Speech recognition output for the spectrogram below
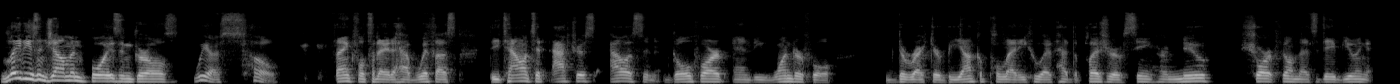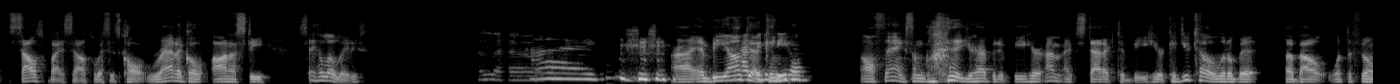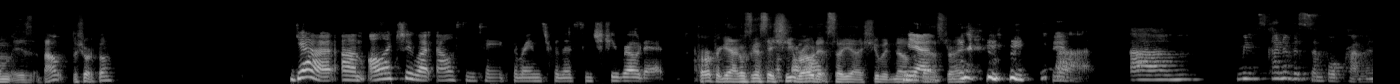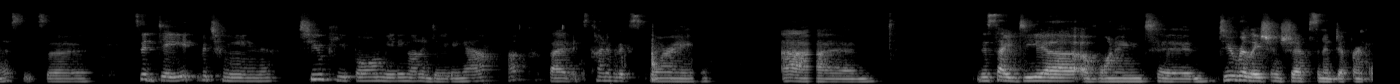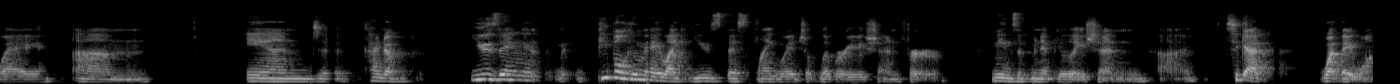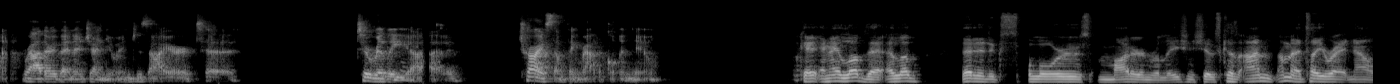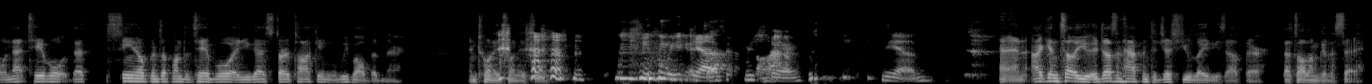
Ladies and gentlemen, boys and girls, we are so thankful today to have with us the talented actress Alison Goldfarb and the wonderful director Bianca Poletti, who I've had the pleasure of seeing her new short film that's debuting at South by Southwest. It's called Radical Honesty. Say hello, ladies. Hello. Hi. Uh, and Bianca, Happy to can be you? here. Oh, thanks. I'm glad you're happy to be here. I'm ecstatic to be here. Could you tell a little bit about what the film is about, the short film? Yeah, um, I'll actually let Alison take the reins for this since she wrote it. Perfect. Yeah, I was gonna say she wrote it, so yeah, she would know yeah. the best, right? Yeah. Um, I mean, it's kind of a simple premise. It's a it's a date between two people meeting on a dating app, but it's kind of exploring um, this idea of wanting to do relationships in a different way, um, and kind of using people who may like use this language of liberation for means of manipulation uh, to get what they want rather than a genuine desire to to really uh, try something radical and new Okay, and I love that. I love that it explores modern relationships because I'm I'm gonna tell you right now, when that table that scene opens up on the table and you guys start talking, we've all been there in 2022. We yeah, for definitely all sure. Yeah. and I can tell you it doesn't happen to just you ladies out there. That's all I'm gonna say.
